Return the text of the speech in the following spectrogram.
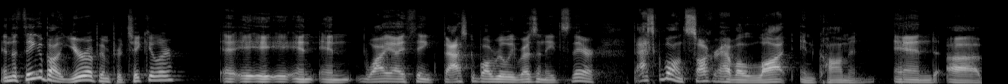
And the thing about Europe in particular and and why I think basketball really resonates there. Basketball and soccer have a lot in common, and uh,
